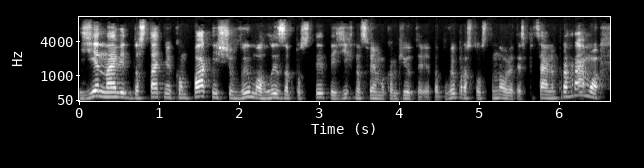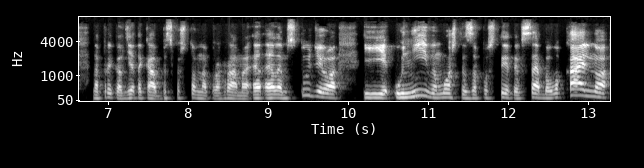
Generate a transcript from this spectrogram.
Є навіть достатньо компактні, щоб ви могли запустити їх на своєму комп'ютері. Тобто, ви просто встановлюєте спеціальну програму. Наприклад, є така безкоштовна програма LM Studio, і у ній ви можете запустити в себе локально,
